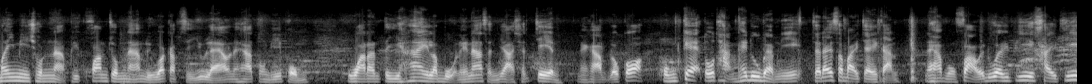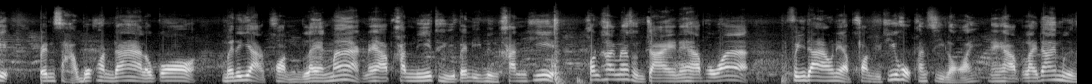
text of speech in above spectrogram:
ไม่มีชนหนักพลิกคว่ำจมน้ำหรือว่ากับสีอยู่แล้วนะครับตรงนี้ผม วารันตีให้ระบุในหน้าสัญญาชัดเจนนะครับแล้วก็ผมแกะตัวถังให้ดูแบบนี้จะได้สบายใจกันนะครับผมฝากไว้ด้วยพี่ๆใครที่เป็นสาวบกฮอนด้าแล้วก็ไม่ได้อยากผ่อนแรงมากนะครับคันนี้ถือเป็นอีกหนึ่งคันที่ค่อนข้างน่าสนใจนะครับเพราะว่าฟรีดาวเนี่ยผ่อนอยู่ที่ 6,400นะครับรายได้ 1 3ื่น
